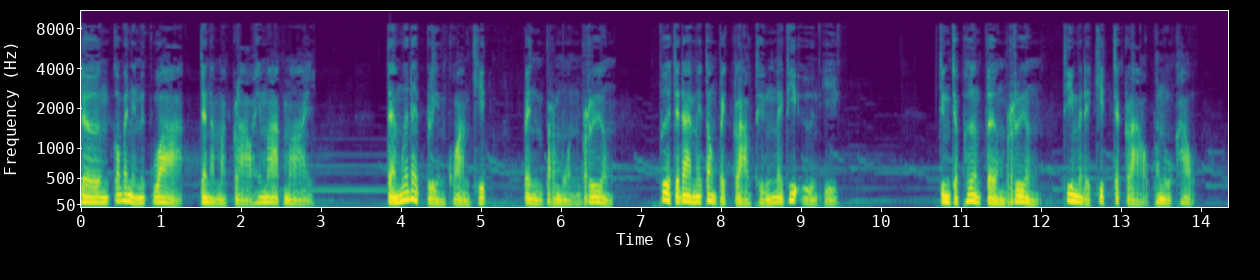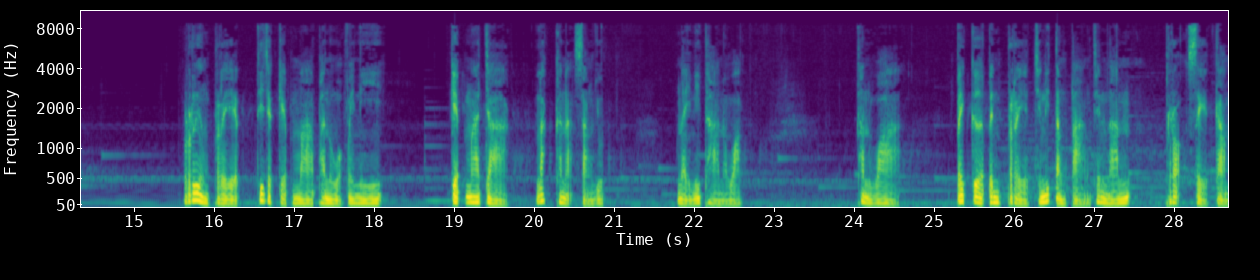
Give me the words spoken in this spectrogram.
เดิมก็ไม่ได้นึกว่าจะนำมากล่าวให้มากมาย แต่เมื่อได้เปลี่ยนความคิดเป็นประมวลเรื่อง เพื่อจะได้ไม่ต้องไปกล่าวถึงในที่อื่นอีก จึงจะเพิ่มเติมเรื่องที่ไม่ได้คิดจะกล่าวผนวกเข้า เรื่องเปรตที่จะเก็บมาผนวกไว้นี้ เก็บมาจากลักษณะสังยุต ในนิทานวัตท่านว่าไปเกิดเป็นเปรตชนิดต่างๆ เช่นนั้น เพราะเศษกรรม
